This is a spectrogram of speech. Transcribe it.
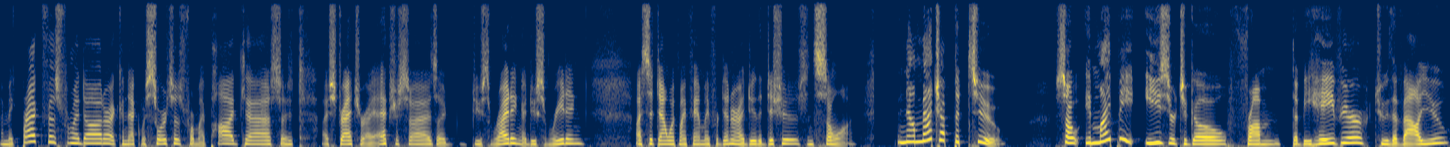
I make breakfast for my daughter. I connect with sources for my podcast. I, I stretch or I exercise. I do some writing. I do some reading. I sit down with my family for dinner. I do the dishes and so on. Now, match up the two. So it might be easier to go from the behavior to the value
